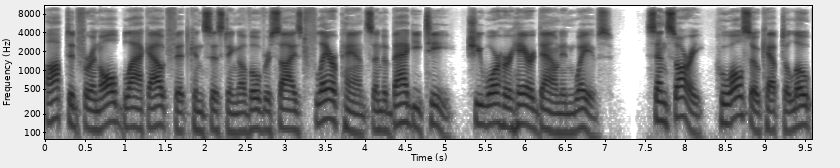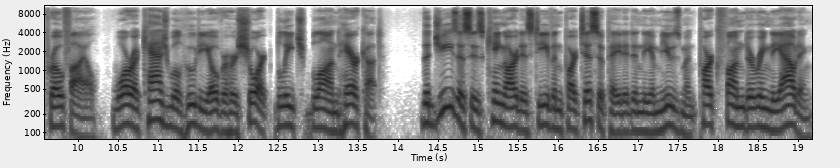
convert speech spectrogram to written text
opted for an all-black outfit consisting of oversized flare pants and a baggy tee, she wore her hair down in waves. Censori, who also kept a low profile, wore a casual hoodie over her short bleach blonde haircut. The Jesus is King artist even participated in the amusement park fun during the outing,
